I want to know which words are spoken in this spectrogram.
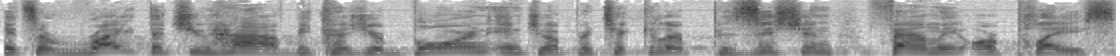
It's a right that you have because you're born into a particular position, family, or place,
